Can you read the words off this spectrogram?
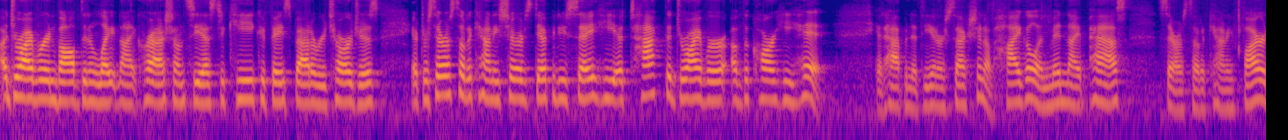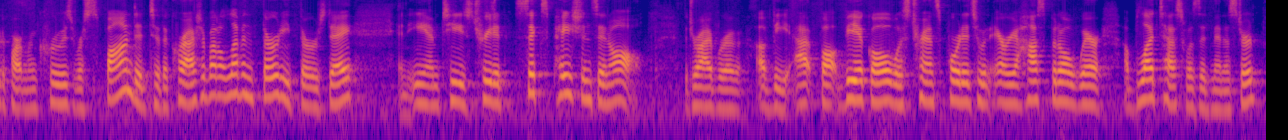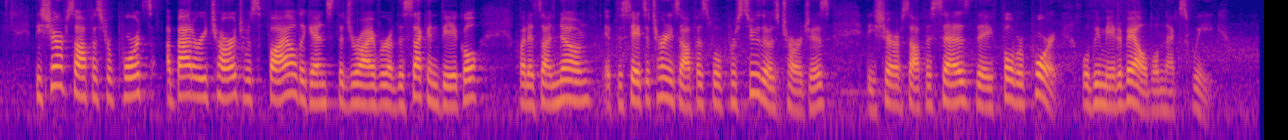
A driver involved in a late night crash on Siesta Key could face battery charges after Sarasota County Sheriff's deputies say he attacked the driver of the car he hit. It happened at the intersection of Higel and Midnight Pass. Sarasota County Fire Department crews responded to the crash about 11:30 Thursday, and EMTs treated six patients in all. The driver of the at-fault vehicle was transported to an area hospital where a blood test was administered. The sheriff's office reports a battery charge was filed against the driver of the second vehicle, but it's unknown if the state's attorney's office will pursue those charges. The sheriff's office says the full report will be made available next week.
